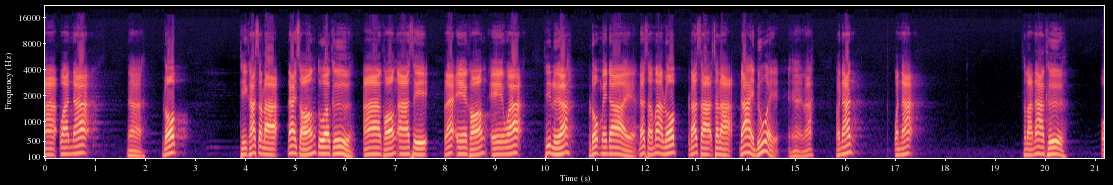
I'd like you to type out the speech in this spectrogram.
อาวันนะนะลบทีฆสระได้สองตัวคืออาของอาสิและเอของเอวะที่เหลือลบไม่ได้ และสามารถลบ รัศสระได้ด้วยเห็นไหมเพราะนั้นวันนะสระหน้าคือ โอ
